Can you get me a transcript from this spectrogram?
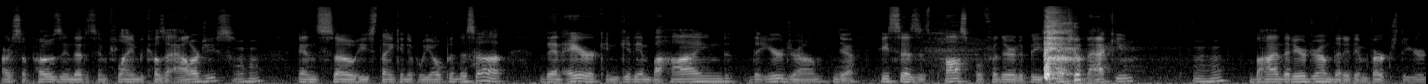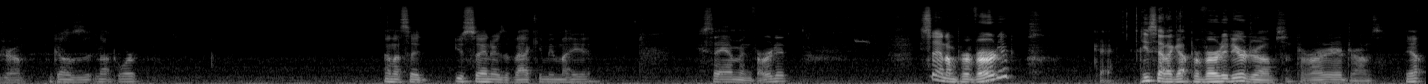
or supposing that it's inflamed because of allergies. Mm-hmm. And so he's thinking if we open this up, then air can get in behind the eardrum. Yeah. He says it's possible for there to be such a vacuum Mm-hmm. behind that eardrum that it inverts the eardrum and causes it not to work. And I said, You're saying there's a vacuum in my head? You say I'm inverted? You saying I'm perverted? Okay. He said I got perverted eardrums. Perverted eardrums. Yep.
